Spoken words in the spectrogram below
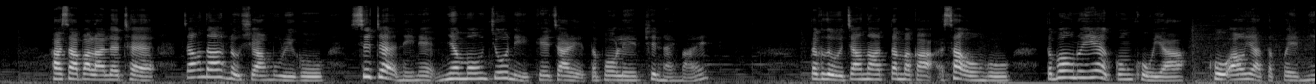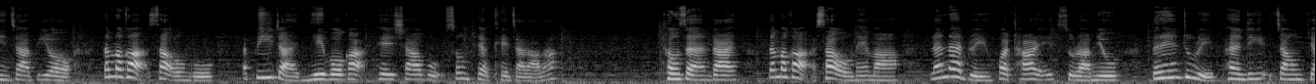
။ဖာစာပါလာလက်ထက်ကျောင်းသားလှုပ်ရှားမှုတွေကိုစစ်တပ်အနေနဲ့မျက်မုံကျိုးနေခဲ့ကြတဲ့သဘောလေးဖြစ်နိုင်ပါတယ်။တက္ကသိုလ်ကျောင်းသားတက်မကအဆောက်အုံကို တပုံတွေရဲ့ကုန်းခိုရာခိုအောင်ရတပွဲမြင်ကြပြီးတော့တမကအဆောက်အုံကို အပီးတိုင်မြေပေါ်ကဖယ်ရှားဖို့ဆုံးဖြတ်ခဲ့ကြတာပါထုံးစံအတိုင်းတမကအဆောက်အုံထဲမှာလက်နက်တွေဝှက်ထားတယ်ဆိုတာမျိုးသတင်းတုတွေဖန်တီးအကြောင်းပြ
